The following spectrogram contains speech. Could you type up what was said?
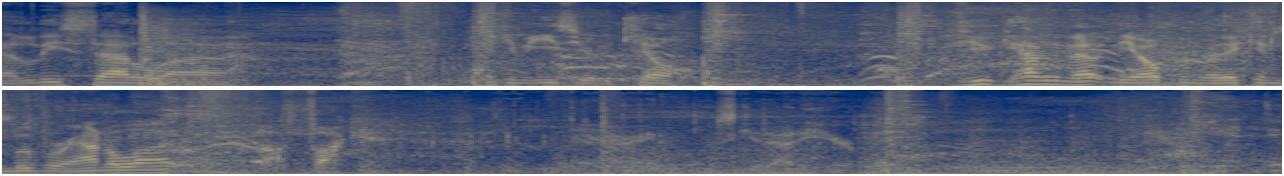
And at least that'll uh, make him easier to kill. If you have them out in the open where they can move around a lot... Oh, fuck. Alright, let's get out of here a bit. Can't do.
